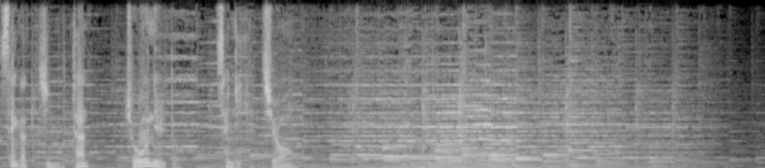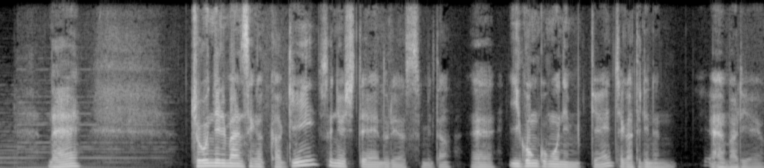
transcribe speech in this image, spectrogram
생각지 못한 좋은 일도 생기겠죠. 네. 좋은 일만 생각하기 소녀시대의 노래였습니다. 네, 2005님께 제가 드리는 말이에요.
